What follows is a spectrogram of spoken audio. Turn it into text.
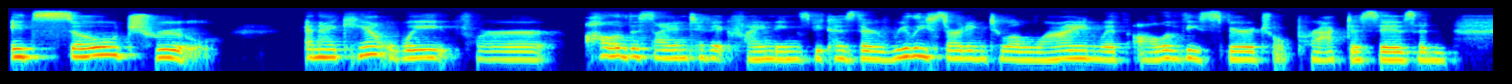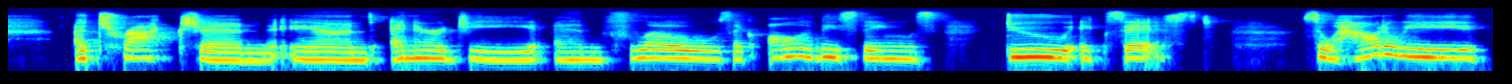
it's so true. And I can't wait for all of the scientific findings because they're really starting to align with all of these spiritual practices and attraction and energy and flows. Like all of these things do exist. So, how do we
